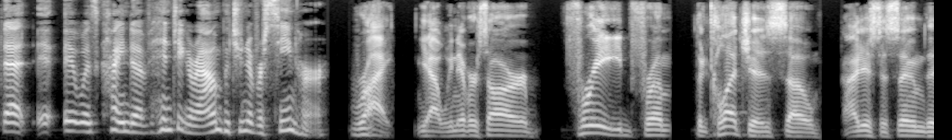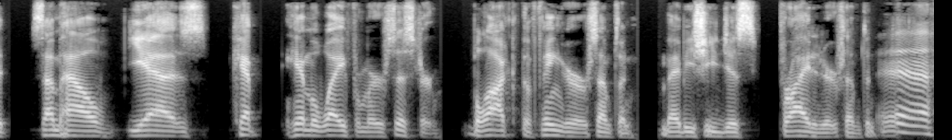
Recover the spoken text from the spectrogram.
that it, it was kind of hinting around, but you never seen her. Right. Yeah, we never saw her freed from the clutches, so I just assumed that somehow Yaz kept him away from her sister, blocked the finger or something. Maybe she just fried it or something. Ugh.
